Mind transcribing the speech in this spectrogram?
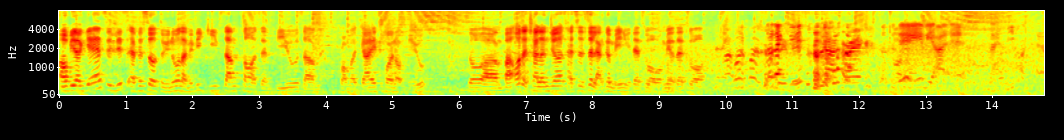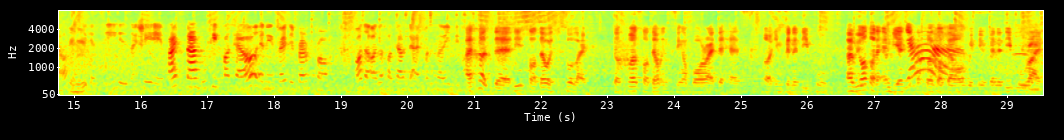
I'll be a guest in this episode to, you know, like maybe give some thoughts and views um, from a guy's point of view. So, um, but all the challenges 还是这两个美女在做，我没有在做。What, what is that like this? yeah, correct. So today we are at Naumi Hotel. As you mm-hmm. can see, it's actually a five-star boutique hotel, and it's very different from all the other hotels that I personally been. I heard that this hotel is also like the first hotel in Singapore, right, that has an infinity pool. Like we all thought that MBS yeah. is the first hotel with infinity pool, right?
